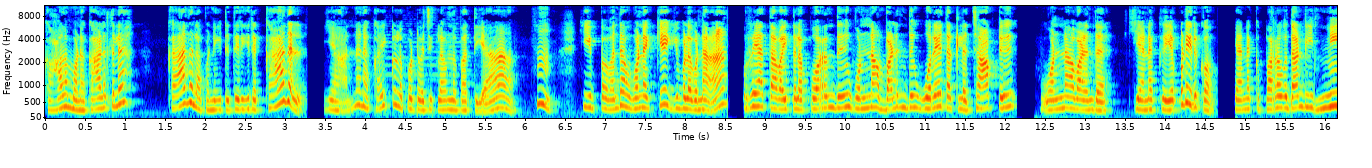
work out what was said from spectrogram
காலம் போன காலத்தில் காதலை பண்ணிக்கிட்டு தெரிகிற காதல் என் அண்ணனை கைக்குள்ள போட்டு வச்சுக்கலாம்னு பார்த்தியா ம் இப்போ வந்து உனக்கே இவ்வளவுனா ஒரே அத்தா வயிற்றுல பிறந்து ஒன்றா வளர்ந்து ஒரே தட்டில் சாப்பிட்டு ஒன்றா வளர்ந்த எனக்கு எப்படி இருக்கும்? எனக்கு பறவு தாண்டி நீ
